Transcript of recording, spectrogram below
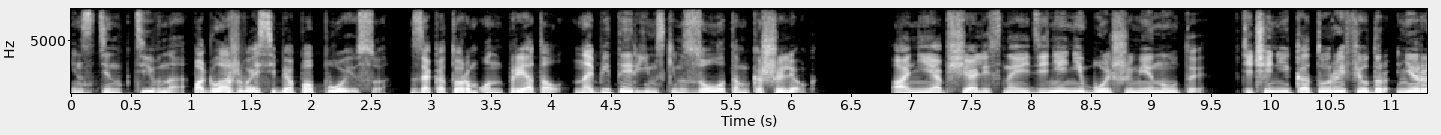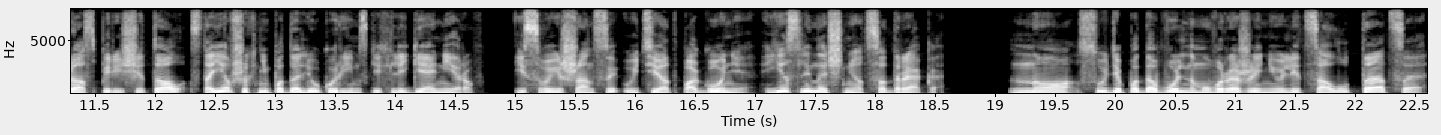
инстинктивно поглаживая себя по поясу, за которым он прятал набитый римским золотом кошелек. Они общались наедине не больше минуты, в течение которой Федор не раз пересчитал стоявших неподалеку римских легионеров и свои шансы уйти от погони, если начнется драка. Но, судя по довольному выражению лица Лутация,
